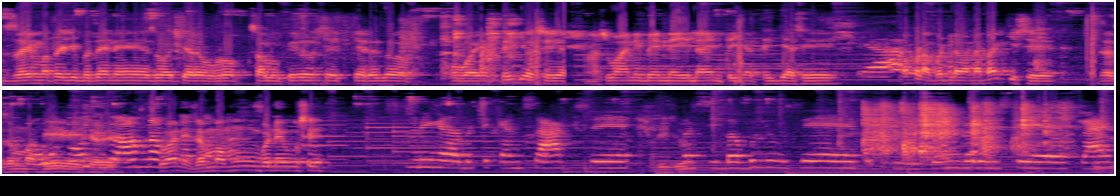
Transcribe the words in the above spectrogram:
જય માતાજી બધાને જો અત્યારે વ્રોક ચાલુ કર્યો છે અત્યારે તો હોય થઈ ગયો છે. સુવાની બેન ને લાઈન તૈયાર થઈ ગયા છે. કપડા બદલાવાના બાકી છે. જમવા બેવી છે સુવાની જમવા હું બનાવ્યું છે? રીંગણા શાક છે પછી બબલું છે પછી ડુંગળી છે શાક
